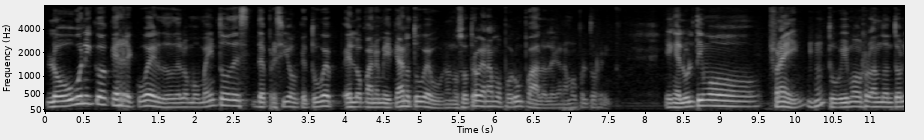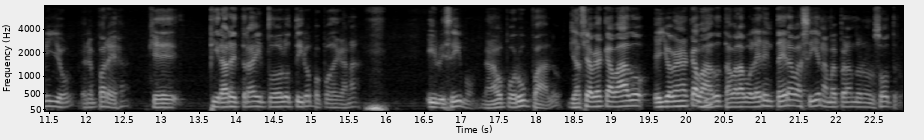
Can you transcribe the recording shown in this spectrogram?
lo único que recuerdo de los momentos de, de presión que tuve en los panamericanos tuve uno. Nosotros ganamos por un palo, le ganamos a Puerto Rico. Y en el último frame tuvimos Rolando Antonio y yo, eran pareja, que tirar el try en todos los tiros para poder ganar. Y lo hicimos, ganamos por un palo. Ya se había acabado, ellos habían acabado, estaba la bolera entera vacía, nada más esperando a nosotros.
